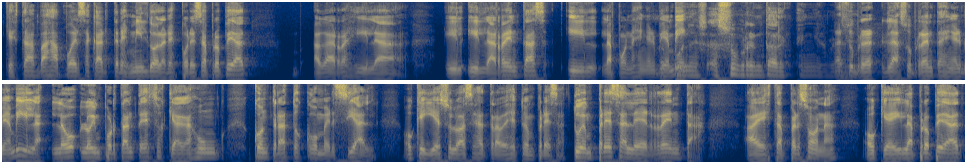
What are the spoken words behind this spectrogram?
que estás, vas a poder sacar 3 mil dólares por esa propiedad, agarras y la, y, la rentas y la pones en Airbnb. La pones a subrentar en Airbnb. La, subrentas en Airbnb. lo, lo, importante de eso es que hagas un contrato comercial, ¿ok? Y eso lo haces a través de tu empresa. Tu empresa le renta a esta persona, ¿ok? La propiedad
